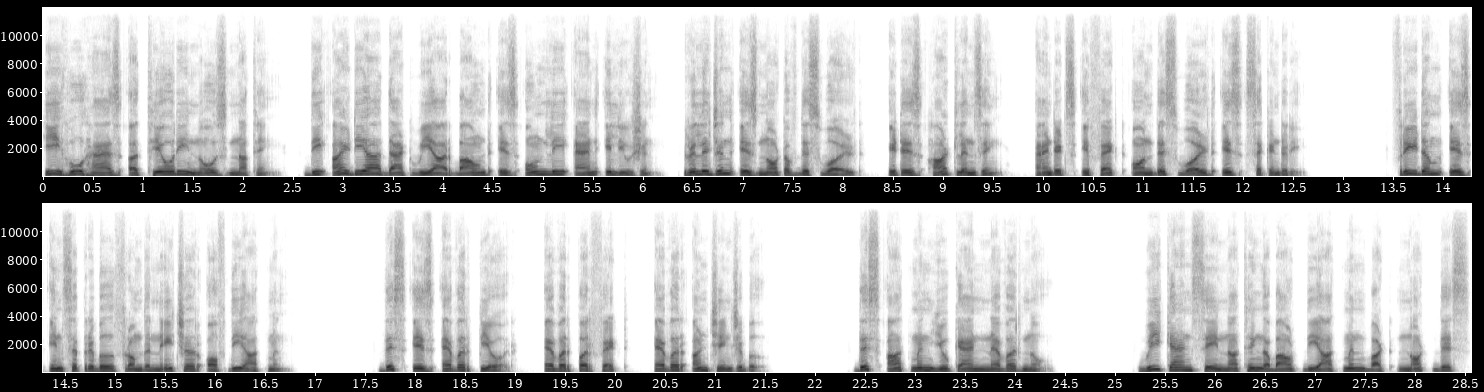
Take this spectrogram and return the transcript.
He who has a theory knows nothing. The idea that we are bound is only an illusion. Religion is not of this world, it is heart-cleansing, and its effect on this world is secondary. Freedom is inseparable from the nature of the Atman. This is ever pure, ever perfect, ever unchangeable. This Atman you can never know. We can say nothing about the Atman but not this,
